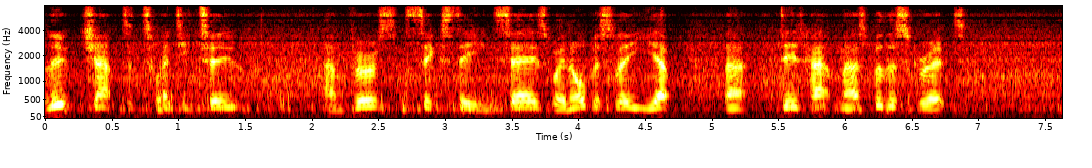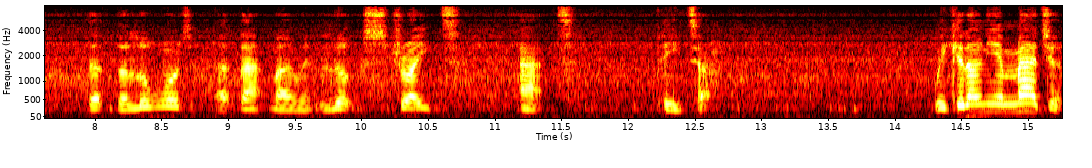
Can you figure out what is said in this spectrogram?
Luke chapter 22 and verse 16 says, when obviously, yep, that did happen as per the script, that the Lord at that moment looked straight at Peter. We can only imagine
